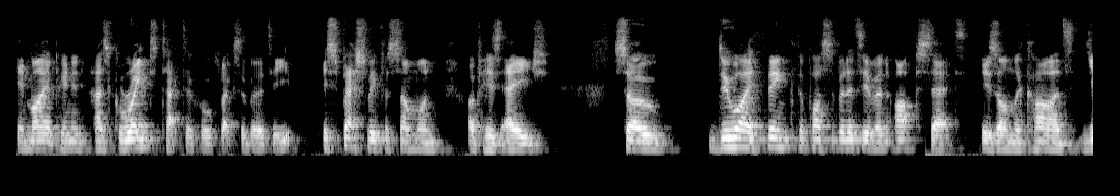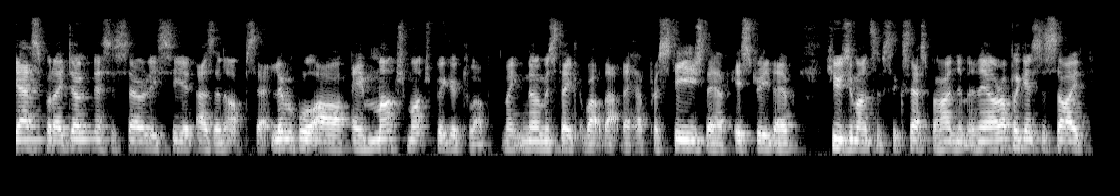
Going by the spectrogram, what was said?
in my opinion, has great tactical flexibility, especially for someone of his age. So, do I think the possibility of an upset is on the cards? Yes, but I don't necessarily see it as an upset. Liverpool are a much, much bigger club. Make no mistake about that. They have prestige, they have history, they have huge amounts of success behind them, and they are up against a side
